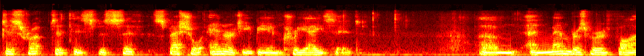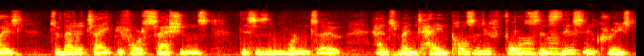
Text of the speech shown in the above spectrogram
disrupted the specific, special energy being created. Um, and members were advised to meditate before sessions. This is important too. And to maintain positive thoughts, since this increased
